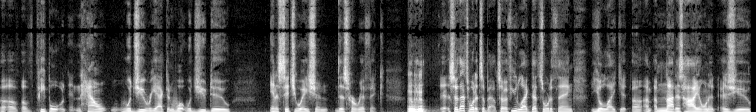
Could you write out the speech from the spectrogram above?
uh, of of people and how would you react and what would you do in a situation this horrific. Mhm. Uh, So that's what it's about. So if you like that sort of thing, you'll like it. Uh, I'm I'm not as high on it as you,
